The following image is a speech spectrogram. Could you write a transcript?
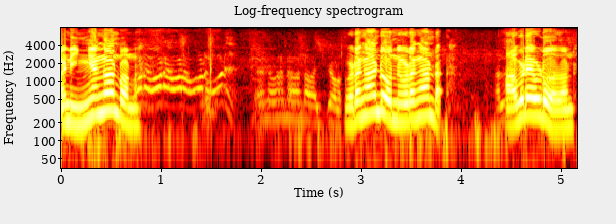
അണ്ട് ഇങ്ങെങ്ങാണ്ടാണ്. ഇവിടെങ്ങാണ്ട് വന്നു ഇവിടെങ്ങാണ്ട. അവിടെ എവിടെ അതാണ്ട്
